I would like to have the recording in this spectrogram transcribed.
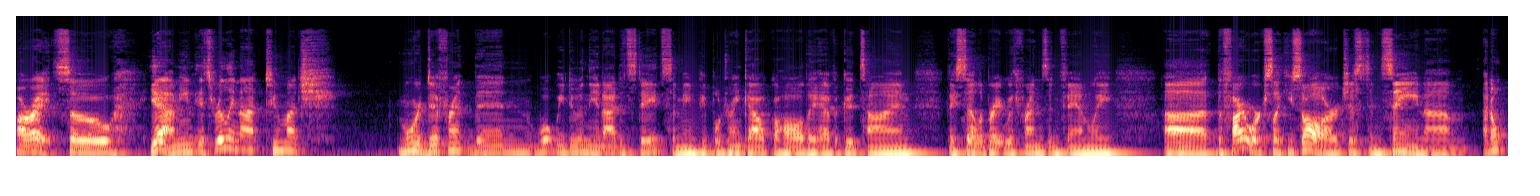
All right, so yeah, I mean, it's really not too much more different than what we do in the United States. I mean, people drink alcohol, they have a good time, they celebrate with friends and family. Uh, the fireworks, like you saw, are just insane. Um, I don't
